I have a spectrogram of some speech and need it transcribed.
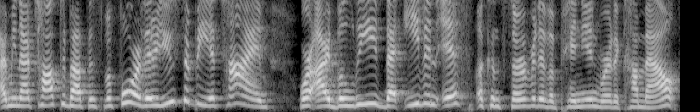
I mean, I've talked about this before, there used to be a time where I believed that even if a conservative opinion were to come out,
